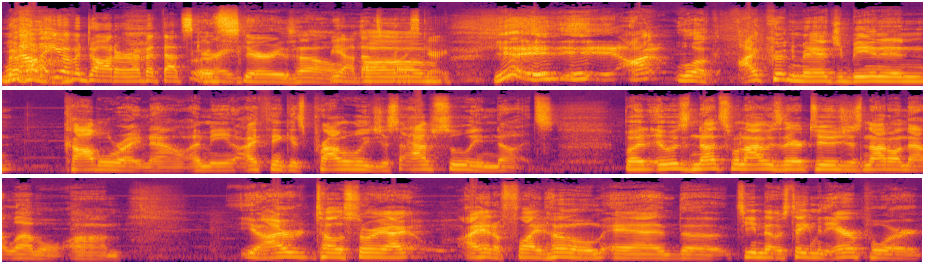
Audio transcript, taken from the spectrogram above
Well, now that you have a daughter, I bet that's scary. That's scary as hell. Yeah, that's probably scary. Yeah, it, it. I look. I couldn't imagine being in Kabul right now. I mean, I think it's probably just absolutely nuts. But it was nuts when I was there too, just not on that level. Um, you know, I tell a story. I I had a flight home, and the team that was taking me to the airport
